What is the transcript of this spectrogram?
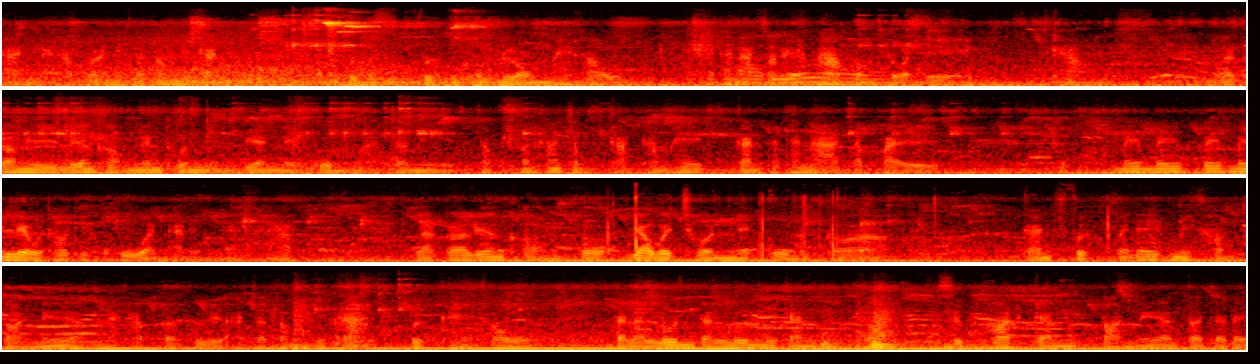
กันนะครับวันนี้ก็ต้องมีการฝึกฝึกอบรมให้เขาพัฒนาศักยภาพของตัวเองครับ แล้วก็มีเรื่องของเงินทุนหมุนเวียนในกลุ่มอาจจะมีค่อนข้างจำกัดทำให้การพัฒนาจะไปไม่ไม่ไม่ไม่เร็วเท่าที่ควรอะไรอย่างเงี้ยครับ แล้วก็เรื่องของตัวเยาวชนในกลุ่มก็ การฝึกไม่ได้มีความต่อเนื่องนะครับ ก็คืออาจจะต้องมีการฝึกให้เขาแต่ละรุ่นแต่ละรุ่นมีการสืบทอดกันต่อเนื่อง ก็จะได้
